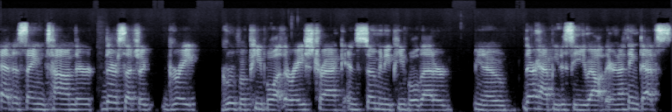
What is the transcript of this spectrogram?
at the same time, they're they're such a great group of people at the racetrack, and so many people that are you know they're happy to see you out there, and I think that's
